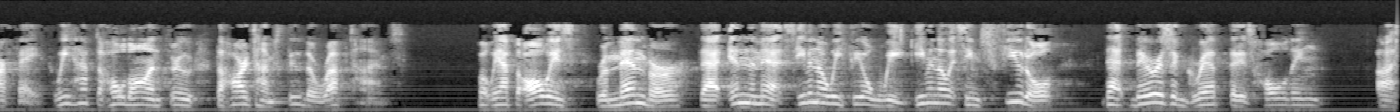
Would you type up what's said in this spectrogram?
our faith. We have to hold on through the hard times, through the rough times. But we have to always remember that in the midst, even though we feel weak, even though it seems futile, that there is a grip that is holding us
